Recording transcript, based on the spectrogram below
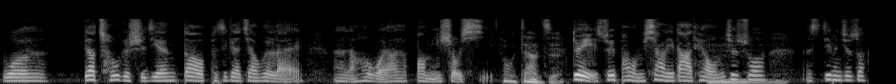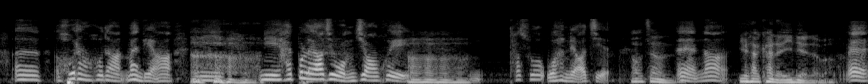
我。要抽个时间到 Presbyterian 教会来，嗯、呃，然后我要报名受洗。哦，这样子。对，所以把我们吓了一大跳。嗯、我们就说、呃、，Steven 就说，呃，Hold on，Hold on，慢点啊，你 你还不了解我们教会。他说我很了解。哦，这样子，哎，那因为他看了一年了嘛，哎，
